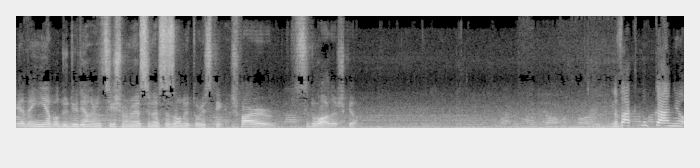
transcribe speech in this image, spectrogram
edhe një apo dy ditë janë të rëndësishme në mesin e sezonit turistik. Çfarë situate është kjo? Në fakt nuk ka një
